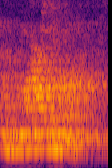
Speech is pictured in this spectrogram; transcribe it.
and marginalized.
